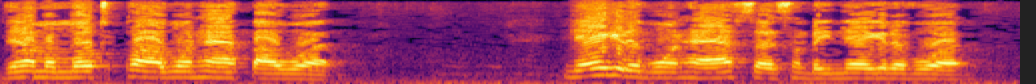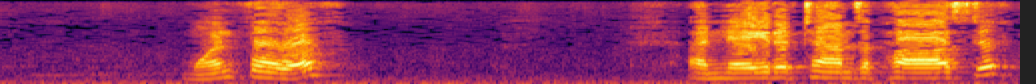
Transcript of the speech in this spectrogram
Then I'm going to multiply 1 half by what? Negative 1 half, so it's going to be negative what? 1 fourth. A negative times a positive.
